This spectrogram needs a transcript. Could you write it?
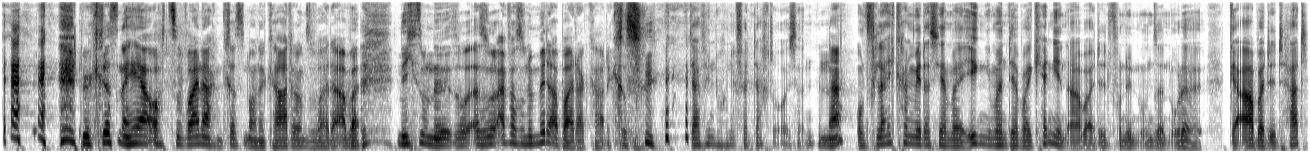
du kriegst nachher auch zu Weihnachten kriegst noch eine Karte und so weiter, aber nicht so eine, so, also einfach so eine Mitarbeiterkarte kriegst. Darf ich noch einen Verdacht äußern? Na? Und vielleicht kann mir das ja mal irgendjemand, der bei Canyon arbeitet, von den unseren oder gearbeitet hat,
